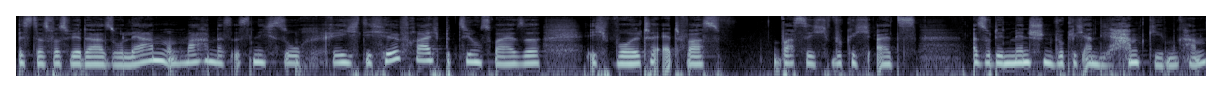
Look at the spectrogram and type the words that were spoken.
ist das, was wir da so lernen und machen, das ist nicht so richtig hilfreich, beziehungsweise ich wollte etwas, was ich wirklich als also den Menschen wirklich an die Hand geben kann.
